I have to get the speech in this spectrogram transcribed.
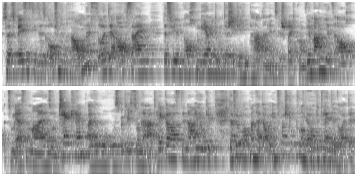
Search Spaces, dieses offenen Raumes, sollte auch sein, dass wir noch mehr mit unterschiedlichen Partnern ins Gespräch kommen. Wir machen jetzt auch zum ersten Mal so ein Tech-Camp, also wo, wo es wirklich so eine Art Hacker-Szenario gibt. Dafür braucht man halt auch Infrastruktur und ja. kompetente Leute.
